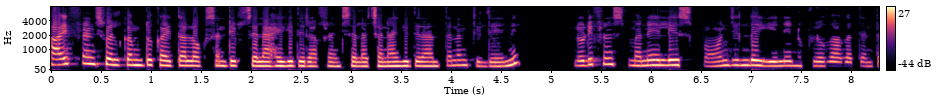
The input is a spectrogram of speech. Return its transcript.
ಹಾಯ್ ಫ್ರೆಂಡ್ಸ್ ವೆಲ್ಕಮ್ ಟು ಕೈತಾ ಲಾಕ್ಸ್ ಅಂಡ್ ಟಿಪ್ಸ್ ಎಲ್ಲ ಹೇಗಿದ್ದೀರಾ ಫ್ರೆಂಡ್ಸ್ ಎಲ್ಲ ಚೆನ್ನಾಗಿದ್ದೀರಾ ಅಂತ ನಾನು ತಿಳಿದೇನೆ ನೋಡಿ ಫ್ರೆಂಡ್ಸ್ ಮನೆಯಲ್ಲಿ ಸ್ಪಾಂಜಿಂದ ಏನೇನು ಉಪಯೋಗ ಆಗುತ್ತೆ ಅಂತ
